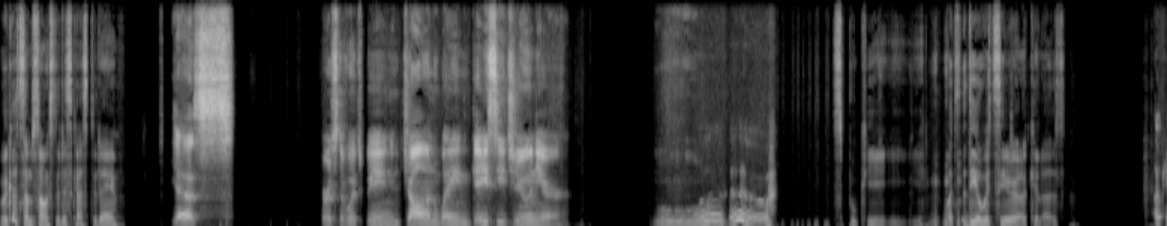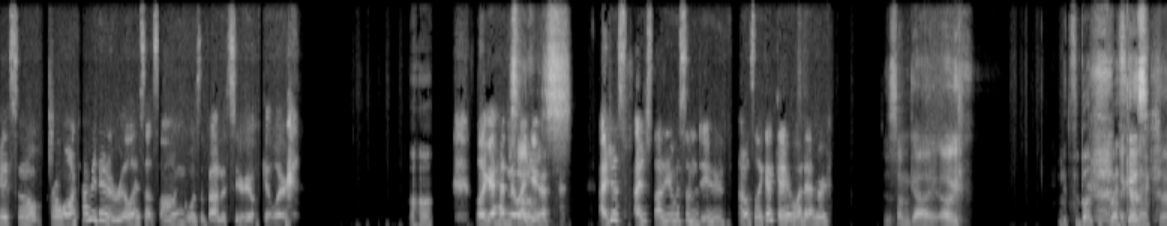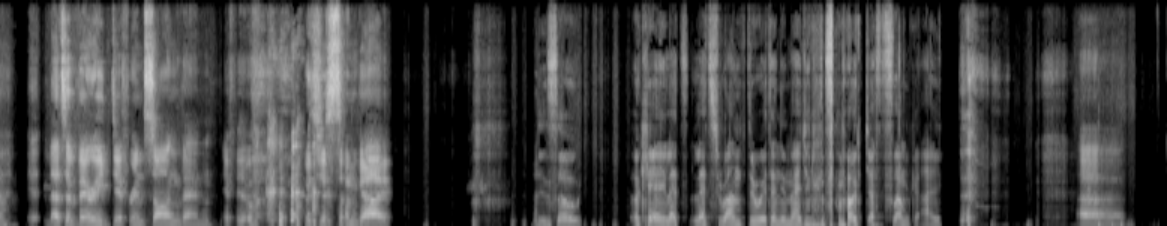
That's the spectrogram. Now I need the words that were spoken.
we got some songs to discuss today. yes. First of which being John Wayne Gacy Jr. Ooh. Woohoo. Spooky. What's the deal with serial killers? Okay, so for a long time I didn't realize that song was about a serial killer. Uh huh. like I had Just no thought idea. was I just I just thought he was some dude. I was like, okay, whatever. some guy. Oh, It's about this Western guess- actor. it- that's a very different song than if it was just some guy. So, okay, let's let's run through it and imagine it's about just some guy. Uh,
